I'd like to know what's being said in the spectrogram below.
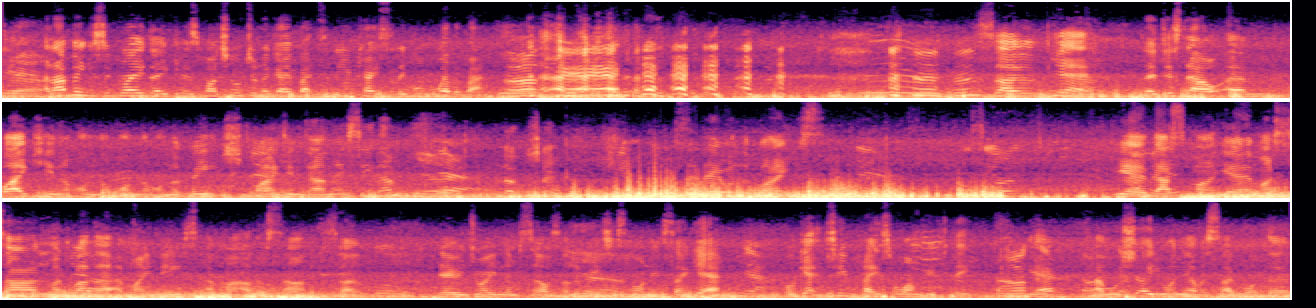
Yeah. And I think it's a grey day because my children are going back to the UK, so they brought the weather back. Okay. So yeah, they're just out um, biking on the on the on the beach, Yeah. riding down there. See them? yeah. Look, so, so they're on the bikes. Yeah. Yeah, that's my yeah my son, my brother, Yeah. and my niece, and my other son. So good. They're enjoying themselves on the beach this morning. So yeah, Yeah. we'll get two plates for 150. Okay. Yeah, and we'll show you on the other side what the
